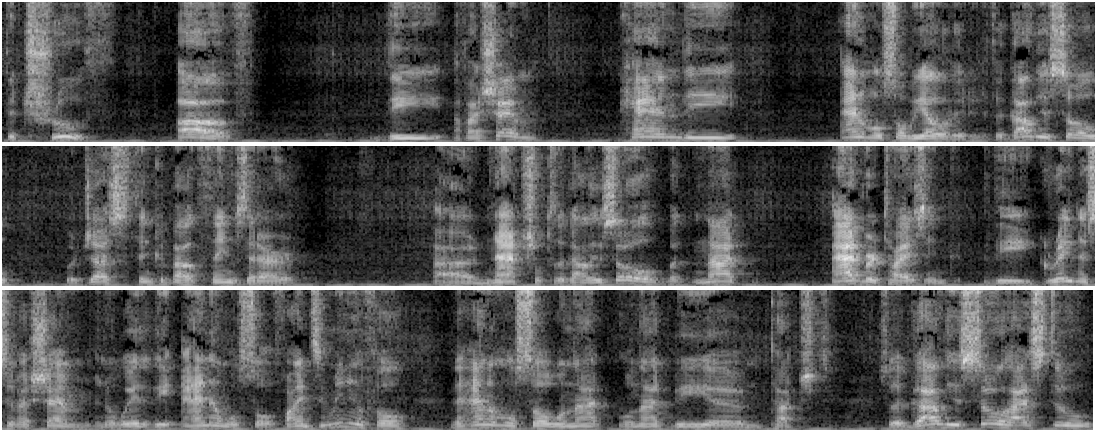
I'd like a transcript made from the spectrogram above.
the truth of the of Hashem can the animal soul be elevated. If the godly soul would just think about things that are uh, natural to the godly soul, but not advertising the greatness of Hashem in a way that the animal soul finds meaningful, the animal soul will not will not be um, touched. So the godly soul has to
